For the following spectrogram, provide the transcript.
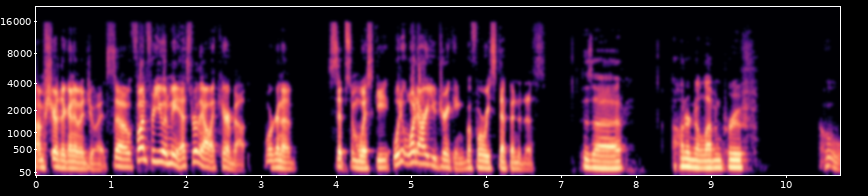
I'm sure they're going to enjoy it. So fun for you and me. That's really all I care about. We're gonna sip some whiskey. What what are you drinking before we step into this? This is a 111 proof Ooh,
